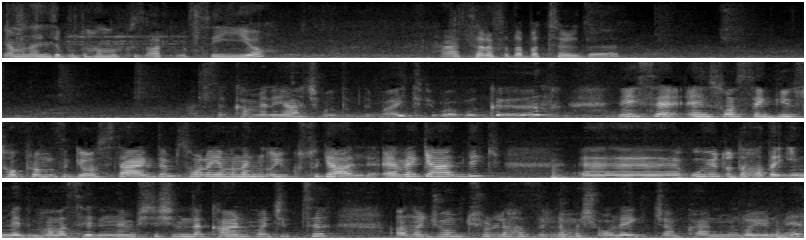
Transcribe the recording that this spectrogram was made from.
Yaman Ali de burada hamur kızartması yiyor. Her tarafı da batırdı. Size kamerayı açmadım değil mi? Ay tipime bakın. Neyse en son size gün soframızı gösterdim. Sonra Yaman Ali'nin uykusu geldi. Eve geldik. Ee, uyudu daha da inmedim. Hava serinlemişti. Şimdi de karnım acıktı. Anacığım türlü hazırlamış. Oraya gideceğim karnımı doyurmaya.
